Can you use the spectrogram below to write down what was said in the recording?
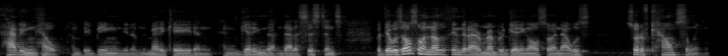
having help and being, you know, the Medicaid and and getting that, that assistance. But there was also another thing that I remember getting also, and that was sort of counseling.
